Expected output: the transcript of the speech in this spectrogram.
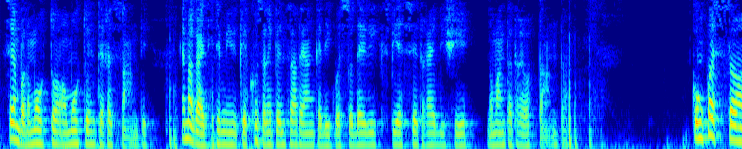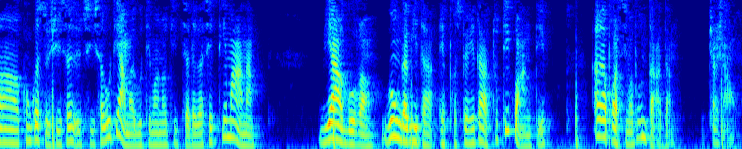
sembrano molto, molto interessanti. E magari ditemi che cosa ne pensate anche di questo Dell XPS 13 9380 con questo, con questo ci, ci salutiamo, è l'ultima notizia della settimana vi auguro lunga vita e prosperità a tutti quanti. Alla prossima puntata. Ciao ciao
